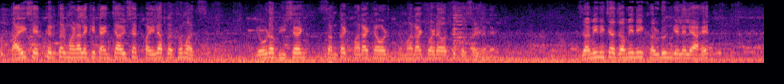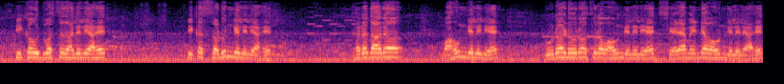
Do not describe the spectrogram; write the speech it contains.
काही शेतकरी तर म्हणाले की त्यांच्या आयुष्यात पहिल्या प्रथमच एवढं भीषण संकट मराठ्यावर मराठवाड्यावरती कोसळलेलं आहे. जमिनीच्या जमिनी खरडून गेलेल्या आहेत. पिकं उद्ध्वस्त झालेली आहेत. पिकं सडून गेलेली आहेत. घरदारं वाहून गेलेली आहेत. गुरंढोरं सुद्धा वाहून गेलेली आहेत. शेळ्या मेंढ्या वाहून गेलेल्या आहेत.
